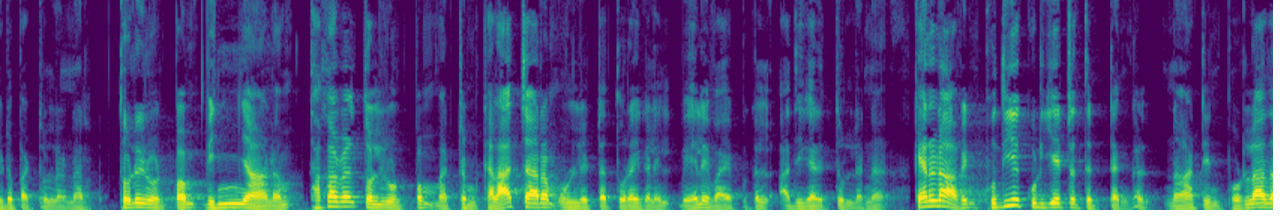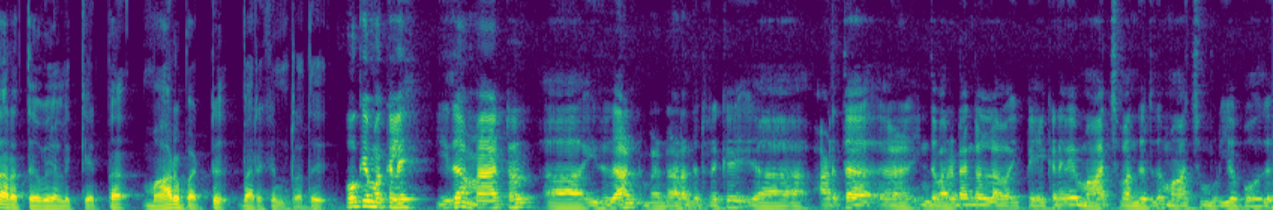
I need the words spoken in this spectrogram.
ஈடுபட்டுள்ளனர். தொழில்நுட்பம் விஞ்ஞானம் தகவல் தொழில்நுட்பம் மற்றும் கலாச்சாரம் உள்ளிட்ட துறைகளில் வேலைவாய்ப்புகள் அதிகரித்துள்ளன. கனடாவின் புதிய குடியேற்ற திட்டங்கள் நாட்டின் பொருளாதார தேவைகளுக்கேற்ப மாறுபட்டு வருகின்றது. ஓகே மக்களே இதுதான் மேட்டர். இதுதான் நடந்துட்டு இருக்கு அடுத்த இந்த வருடங்களில் இப்போ ஏற்கனவே மார்ச் வந்துடுது. மார்ச் முடிய போகுது.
